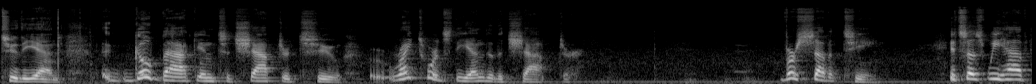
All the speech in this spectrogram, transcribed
to the end. Go back into chapter 2, right towards the end of the chapter. Verse 17. It says, We have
